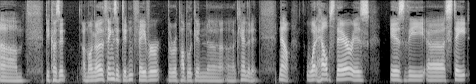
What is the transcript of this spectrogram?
um, because it, among other things, it didn't favor the Republican uh, uh, candidate. Now, what helps there is is the uh, state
